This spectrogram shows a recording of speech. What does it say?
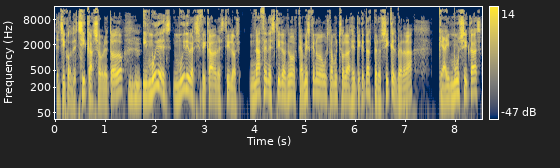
de chicos, de chicas sobre todo, y muy des- muy diversificado en estilos. Nacen estilos nuevos, que a mí es que no me gustan mucho las etiquetas, pero sí que es verdad que hay músicas,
